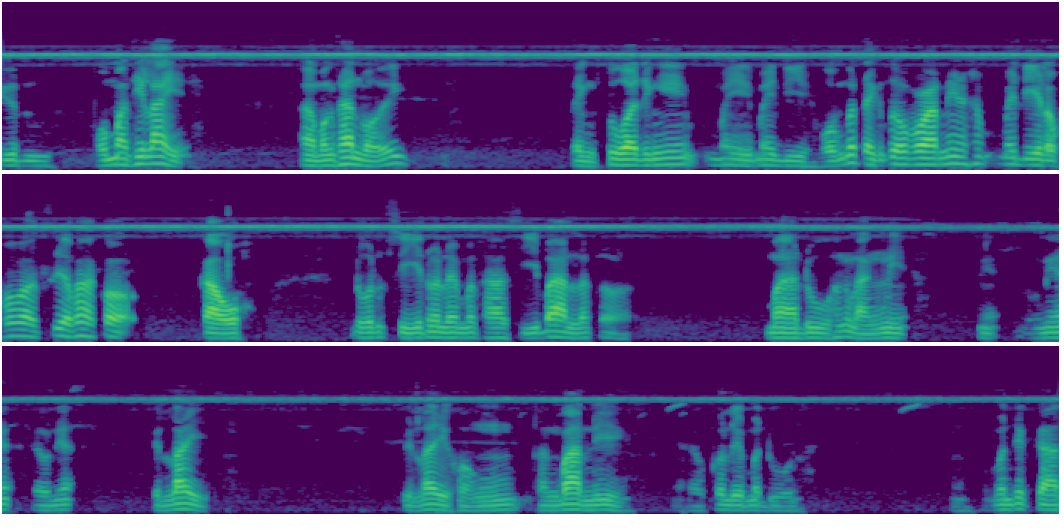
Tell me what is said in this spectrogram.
ยืน ผมมาที่ไร่บางท่านบอกเอ้ยแต่งตัวอย่างนี้ไม่ไม่ดี ผมก็แต่งตัวประมาณนี้นะครับ ไม่ดีหรอกเพราะว่าเสื้อผ้าก็ เก่าโดนสีโดนอะไรมาทาสีบ้านแล้วก็ มาดูข้างหลังนี่เนี่ยตรงเนี้ยแถวเนี้ยเป็นไร่ เป็นไร่ของทางบ้านนี่เองนะครับก็เลยมาดูบรรยากาศ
